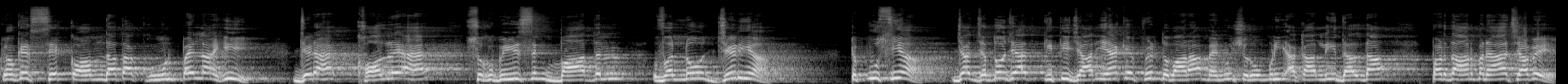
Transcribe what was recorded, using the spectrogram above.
ਕਿਉਂਕਿ ਸਿੱਖ ਕੌਮ ਦਾ ਤਾਂ ਖੂਨ ਪਹਿਲਾਂ ਹੀ ਜਿਹੜਾ ਹੈ, ਖੋਲ ਰਿਹਾ ਹੈ, ਸੁਖਬੀਰ ਸਿੰਘ ਬਾਦਲ ਵੱਲੋਂ ਜਿਹੜੀਆਂ ਟਪੂਸੀਆਂ ਜਾਂ ਜਦੋਜਹਿਦ ਕੀਤੀ ਜਾ ਰਹੀ ਹੈ ਕਿ ਫਿਰ ਦੁਬਾਰਾ ਮੈਨੂੰ ਸ਼੍ਰੋਮਣੀ ਅਕਾਲੀ ਦਲ ਦਾ ਪ੍ਰਧਾਨ ਬਣਾਇਆ ਜਾਵੇ।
